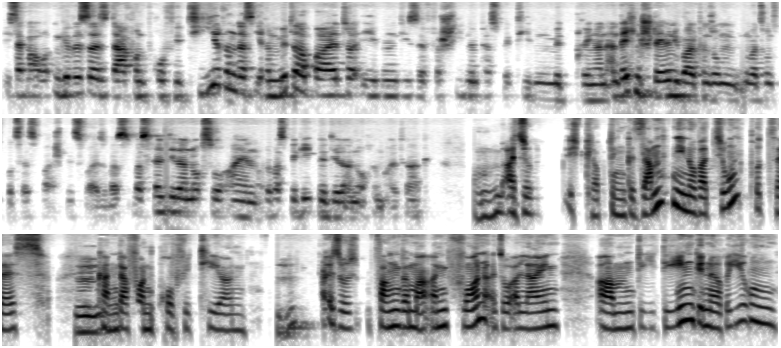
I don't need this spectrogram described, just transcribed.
ich sag mal, auch in gewisser Weise davon profitieren, dass ihre Mitarbeiter eben diese verschiedenen Perspektiven mitbringen? An welchen Stellen überall von so einem Innovationsprozess beispielsweise? Was, was fällt dir da noch so ein oder was begegnet dir da noch im Alltag? Also ich glaube, den gesamten Innovationsprozess mhm. kann davon profitieren. Mhm. Also fangen wir mal an vorn, also allein ähm, die Ideengenerierung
